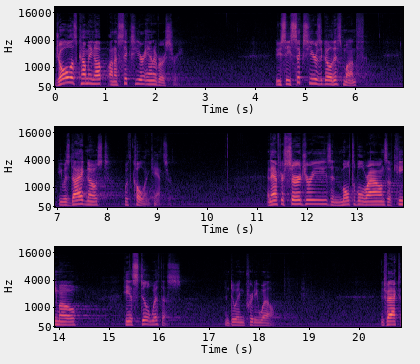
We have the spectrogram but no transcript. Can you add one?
Joel is coming up on a six year anniversary. You see, six years ago this month, he was diagnosed with colon cancer. And after surgeries and multiple rounds of chemo, he is still with us and doing pretty well. In fact,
